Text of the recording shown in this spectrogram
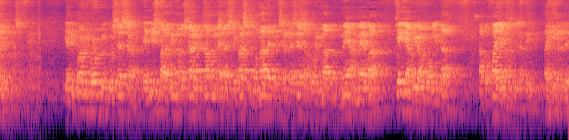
όλοι μας. Γιατί πρώτη πρώτη 24, εμείς παραδείγματος χάρη που θα έχουμε κατασκευάσει μονάδα επεξεργασίας απορριμμάτων με αμέβα και για βιοαπόλυτα, από φάγια μα δηλαδή, θα γίνεται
